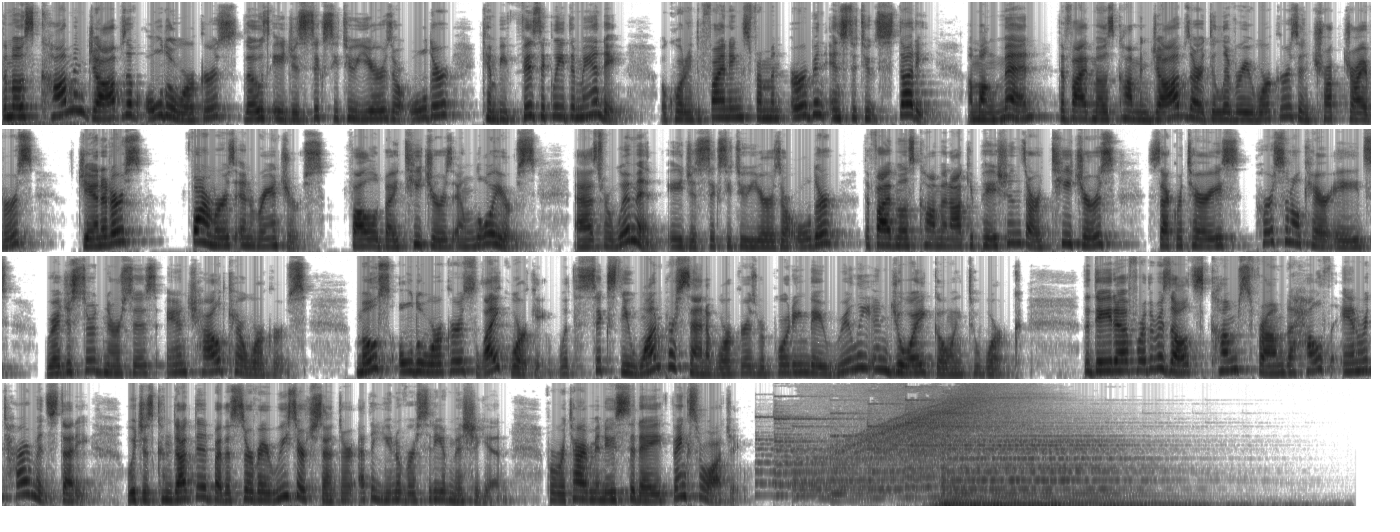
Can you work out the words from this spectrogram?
The most common jobs of older workers, those ages 62 years or older, can be physically demanding, according to findings from an Urban Institute study. Among men, the five most common jobs are delivery workers and truck drivers, janitors, farmers, and ranchers, followed by teachers and lawyers. As for women ages 62 years or older, the five most common occupations are teachers, secretaries, personal care aides, registered nurses, and childcare workers. Most older workers like working, with 61% of workers reporting they really enjoy going to work. The data for the results comes from the Health and Retirement Study, which is conducted by the Survey Research Center at the University of Michigan. For Retirement News Today, thanks for watching.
